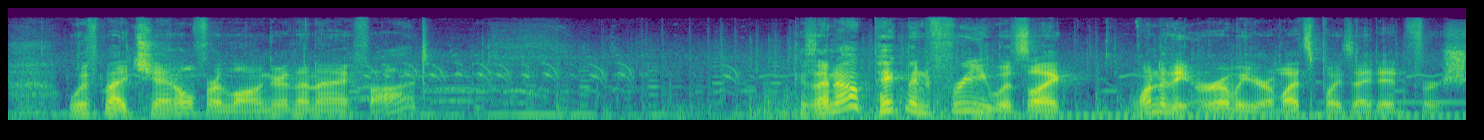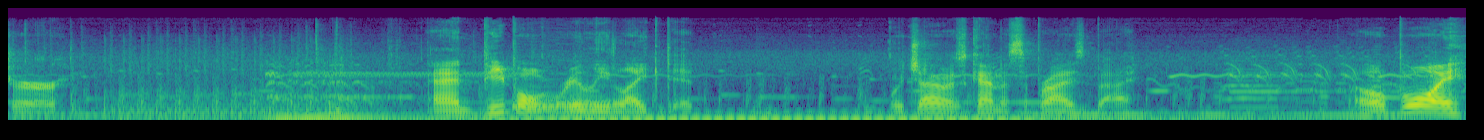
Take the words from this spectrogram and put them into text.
with my channel for longer than I thought? Because I know Pikmin 3 was like one of the earlier Let's Plays I did for sure. And people really liked it. Which I was kind of surprised by. Oh boy!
